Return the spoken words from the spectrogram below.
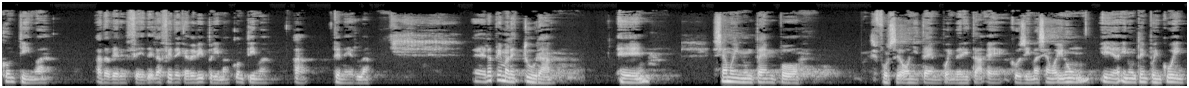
continua ad avere fede. La fede che avevi prima continua a tenerla. Eh, la prima lettura è, siamo in un tempo, forse ogni tempo in verità è così, ma siamo in un, in un tempo in cui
